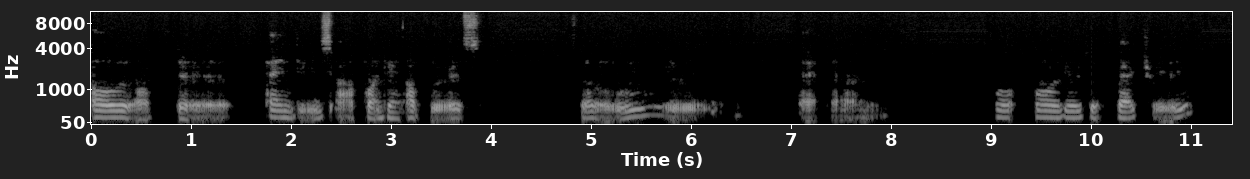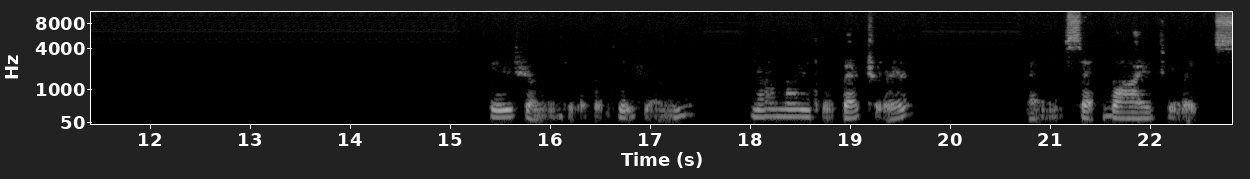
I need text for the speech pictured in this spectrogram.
all of the candies are pointing upwards, so uh, um, for order to factory. Application to the application normal to vector and set y to x.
